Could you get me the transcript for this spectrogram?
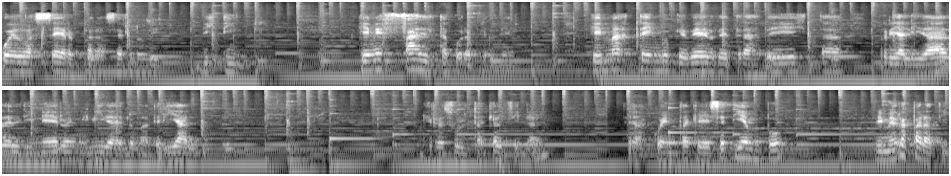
puedo hacer para hacerlo distinto? ¿Qué me falta por aprender? ¿Qué más tengo que ver detrás de esta realidad del dinero en mi vida, de lo material? Y resulta que al final te das cuenta que ese tiempo primero es para ti.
